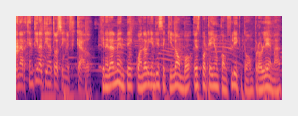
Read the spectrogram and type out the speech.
En Argentina tiene otro significado. Generalmente, cuando alguien dice quilombo es porque hay un conflicto, un problema,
